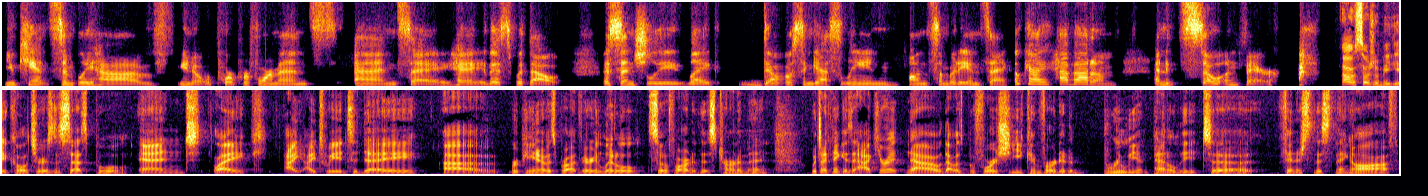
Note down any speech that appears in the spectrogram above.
you can't simply have you know a poor performance and say hey this without essentially like dousing gasoline on somebody and saying okay have at them and it's so unfair. Oh social media culture is a cesspool. And like i, I tweeted today uh, Rapinoe has brought very little so far to this tournament, which I think is accurate. Now, that was before she converted a brilliant penalty to finish this thing off.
